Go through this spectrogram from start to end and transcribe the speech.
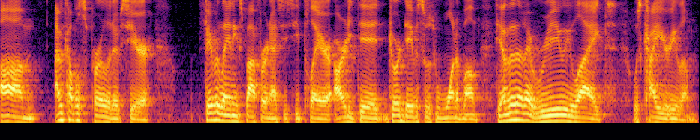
Um, I have a couple superlatives here favorite landing spot for an SEC player. Already did. Jordan Davis was one of them. The other that I really liked was Kaiir Elam,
